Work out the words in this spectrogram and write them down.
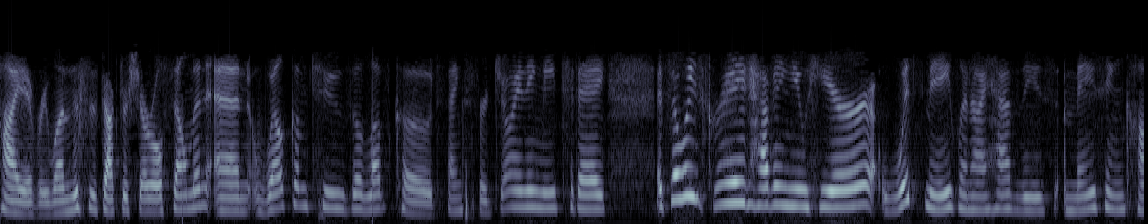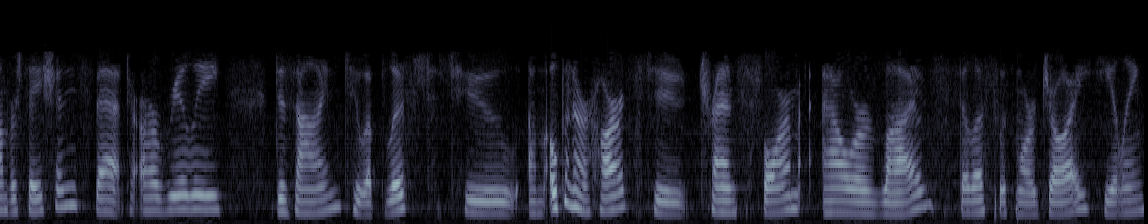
Hi, everyone. This is Dr. Cheryl Selman, and welcome to the Love Code. Thanks for joining me today. It's always great having you here with me when I have these amazing conversations that are really designed to uplift, to um, open our hearts, to transform our lives, fill us with more joy, healing,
